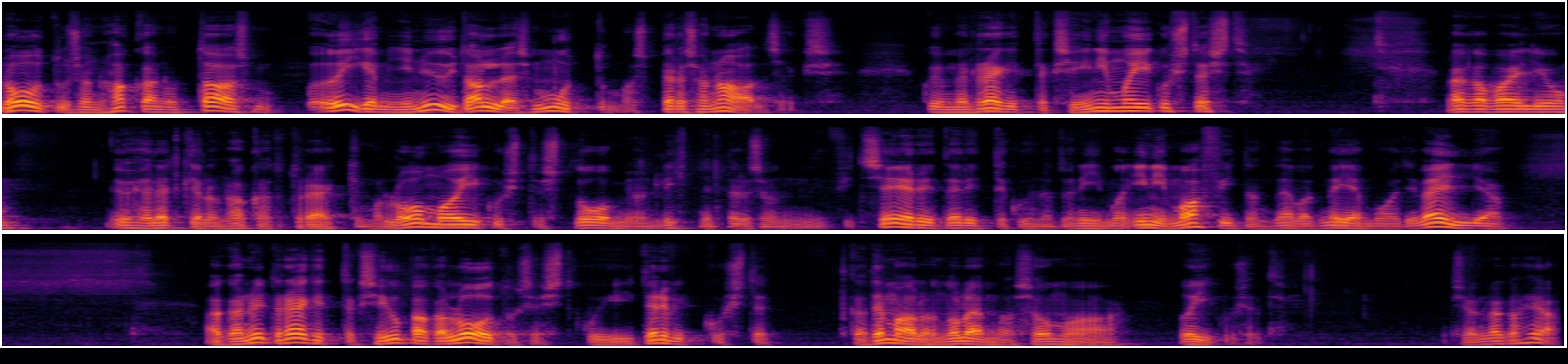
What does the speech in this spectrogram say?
loodus on hakanud taas, õigemini nüüd alles muutumas personaalseks. kui meil räägitakse inimõigustest väga palju, ühel hetkel on hakatud rääkima loomaõigustest, loomi on lihtne personifitseerida, eriti kui nad on inimahvid, nad näevad meie moodi välja. Aga nüüd räägitakse juba ka loodusest kui tervikust, et ka temal on olemas oma õigused. see on väga hea.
